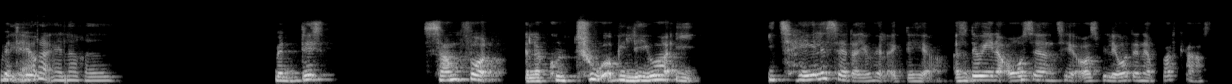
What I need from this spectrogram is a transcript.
Men det er er der allerede. Men det samfund eller kultur, vi lever i, i tale sætter jo heller ikke det her. Altså det er jo en af årsagerne til at også vi laver den her podcast.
